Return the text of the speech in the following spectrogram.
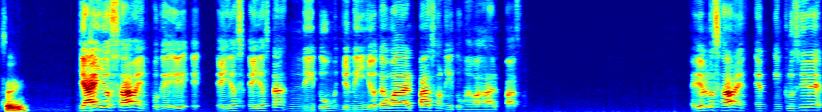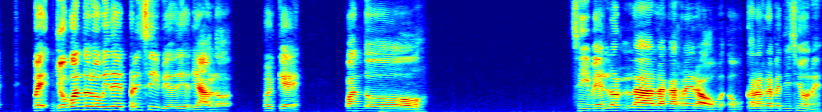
sí, Ya ellos saben, porque eh, eh, ellos, ellos están, ni tú, yo- ni yo te voy a dar paso, ni tú me vas a dar paso. Ellos lo saben. En- inclusive, Pues yo cuando lo vi del principio dije, diablo, porque cuando si ves la, la carrera o, o buscas las repeticiones,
